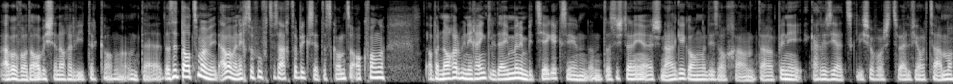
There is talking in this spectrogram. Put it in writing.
aber von da bist du dann nachher weitergegangen. Und äh, das hat dazu mal mit. Aber wenn ich so 15, 16 bin, hat das Ganze angefangen. Aber nachher bin ich eigentlich da immer in Beziehungen und, und das ist dann eher schnell gegangen, die Sache. Und da bin ich, gell, wir sind jetzt gleich schon fast zwölf Jahre zusammen.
